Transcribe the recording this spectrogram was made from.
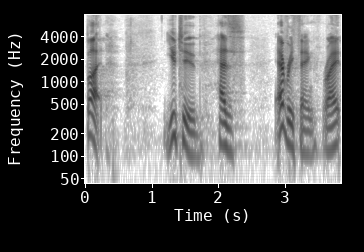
but, YouTube has everything, right?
